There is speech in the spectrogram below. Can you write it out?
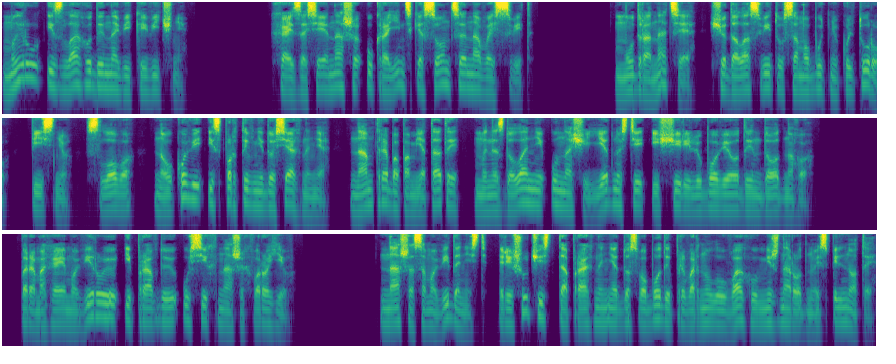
миру і злагоди на віки вічні. Хай засіє наше українське сонце на весь світ. Мудра нація, що дала світу самобутню культуру, пісню, слово, наукові і спортивні досягнення, нам треба пам'ятати, ми нездоланні у нашій єдності і щирій любові один до одного. Перемагаємо вірою і правдою усіх наших ворогів. Наша самовідданість, рішучість та прагнення до свободи привернули увагу міжнародної спільноти.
